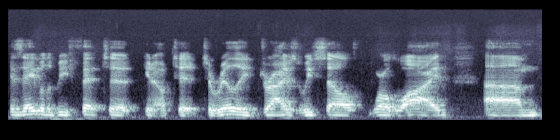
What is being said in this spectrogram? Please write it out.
is able to be fit to, you know, to, to really drives we sell worldwide. Um,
